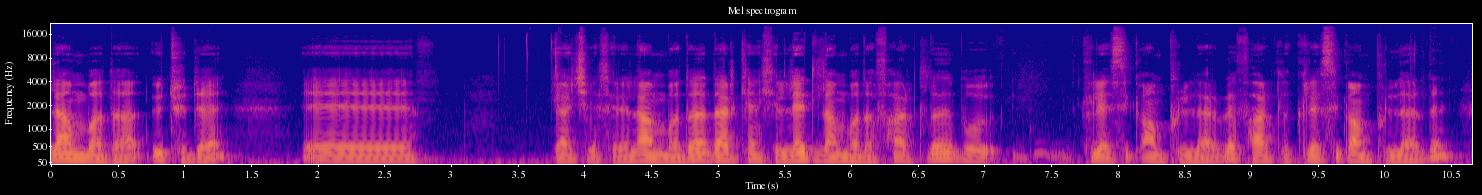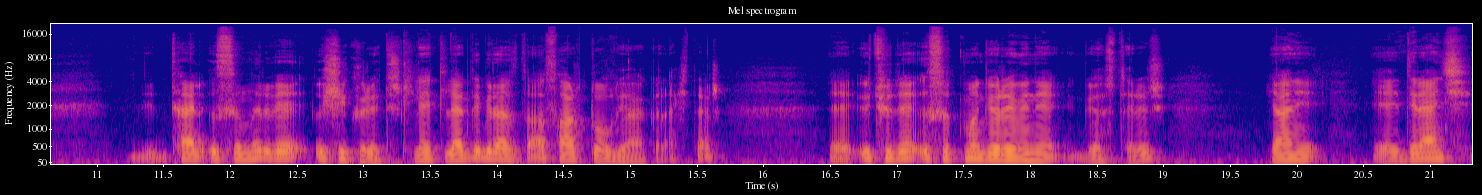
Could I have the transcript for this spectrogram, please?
lambada, ütüde ee, gerçi mesela lambada derken işte led lambada farklı bu klasik ampullerde farklı. Klasik ampullerde tel ısınır ve ışık üretir. Ledlerde biraz daha farklı oluyor arkadaşlar. E, ütüde ısıtma görevini gösterir. Yani e, direnç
